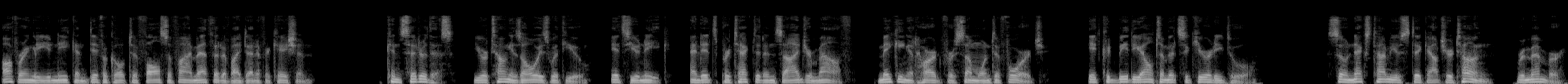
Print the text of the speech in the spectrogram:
offering a unique and difficult-to-falsify method of identification. Consider this, your tongue is always with you, it's unique, and it's protected inside your mouth, making it hard for someone to forge. It could be the ultimate security tool. So next time you stick out your tongue, remember,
